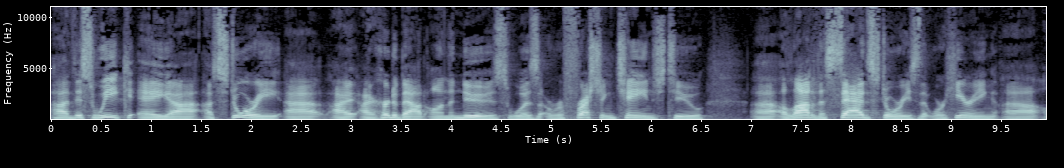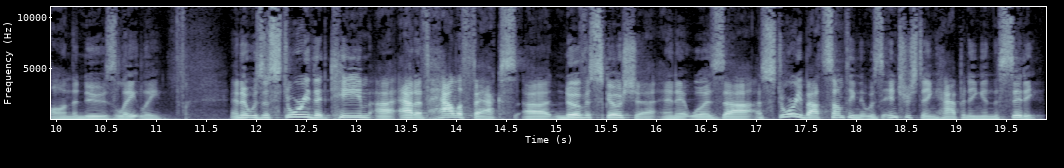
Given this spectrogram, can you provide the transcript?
Uh, this week, a, uh, a story uh, I, I, heard about on the news was a refreshing change to uh, a lot of the sad stories that we're hearing uh, on the news lately. And it was a story that came uh, out of Halifax, uh, Nova Scotia, and it was uh, a story about something that was interesting happening in the city.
